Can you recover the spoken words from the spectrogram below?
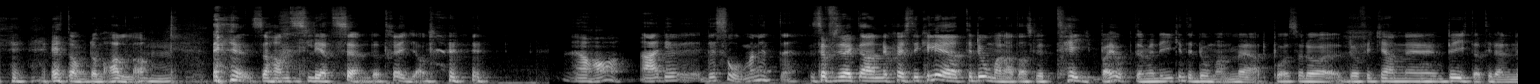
Ett av dem alla. Mm. Så han slet sönder tröjan. Jaha, nej det, det, såg man inte. Så försökte han gestikulera till domaren att han skulle tejpa ihop det men det gick inte domaren med på så då, då fick han eh, byta till en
